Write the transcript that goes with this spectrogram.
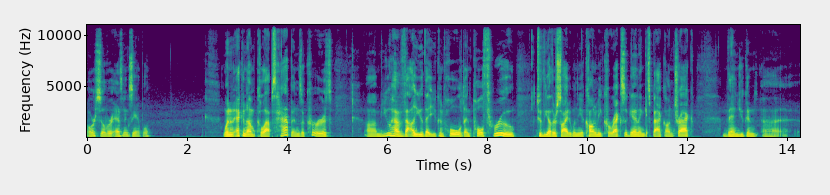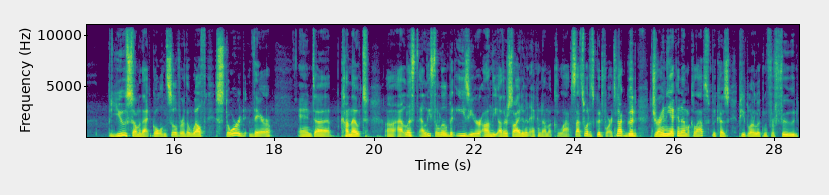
or silver as an example, when an economic collapse happens, occurs, um, you have value that you can hold and pull through to the other side. When the economy corrects again and gets back on track, then you can uh, use some of that gold and silver, the wealth stored there, and uh, come out uh, at least at least a little bit easier on the other side of an economic collapse. That's what it's good for. It's not good during the economic collapse because people are looking for food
